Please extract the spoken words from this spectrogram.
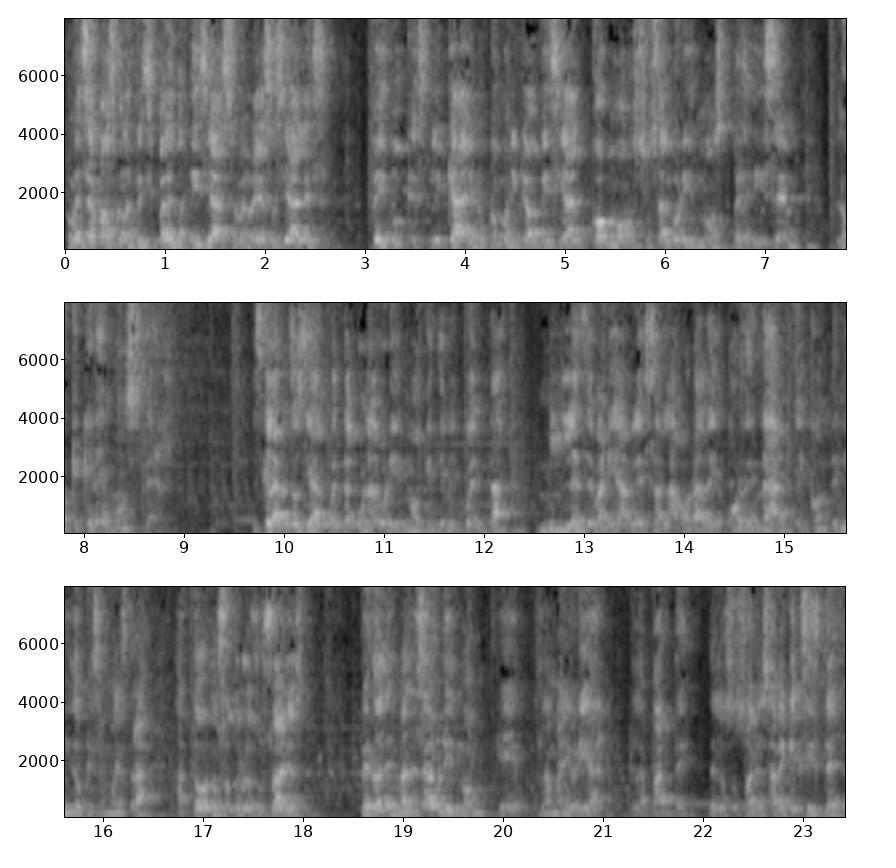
Comencemos con las principales noticias sobre redes sociales. Facebook explica en un comunicado oficial cómo sus algoritmos predicen lo que queremos ver. Es que la red social cuenta con un algoritmo que tiene en cuenta miles de variables a la hora de ordenar el contenido que se muestra a todos nosotros los usuarios. Pero además de ese algoritmo, que pues, la mayoría de la parte de los usuarios sabe que existe,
